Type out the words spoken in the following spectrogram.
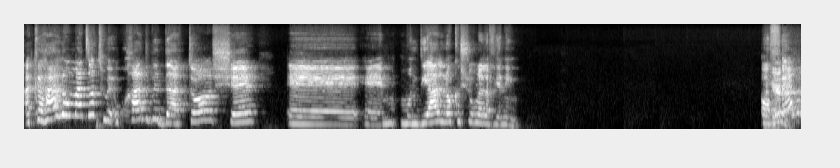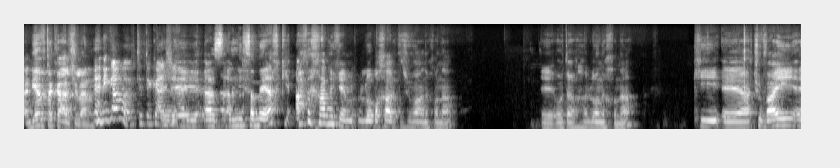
הקהל לעומת זאת מאוחד בדעתו שמונדיאל לא קשור ללוויינים. אני? אוהב- אני אוהב את הקהל שלנו. אני גם אוהבת את הקהל שלנו. אה, אז אני שמח, כי אף אחד מכם לא בחר את התשובה הנכונה, אה, או יותר הלא נכונה, כי אה, התשובה היא אה, אה,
